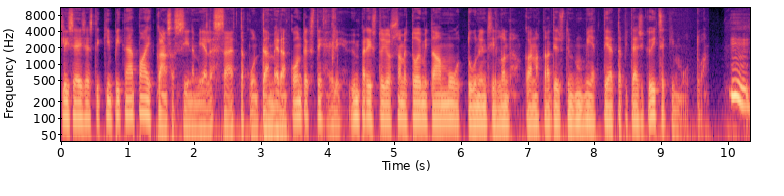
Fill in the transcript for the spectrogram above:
kliseisestikin pitää paikkaansa siinä mielessä, että kun tämä meidän konteksti, eli ympäristö, jossa me toimitaan, muuttuu, niin silloin kannattaa tietysti miettiä, että pitäisikö itsekin muuttua. Mm,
